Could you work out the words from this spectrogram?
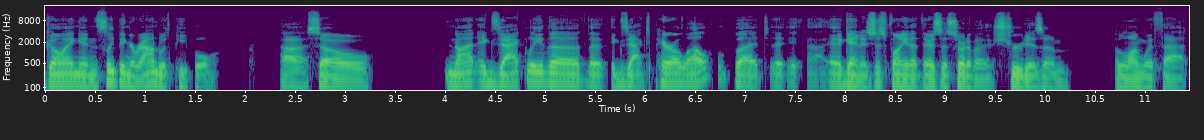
going and sleeping around with people. Uh, so not exactly the the exact parallel, but it, uh, again, it's just funny that there's a sort of a shrewdism along with that.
